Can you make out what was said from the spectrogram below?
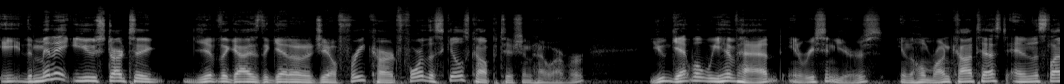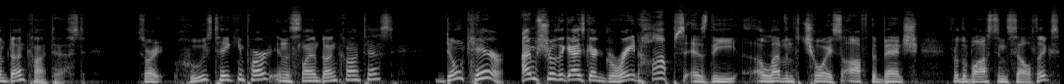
the minute you start to give the guys the get out of jail free card for the skills competition, however, you get what we have had in recent years in the home run contest and in the slam dunk contest. Sorry, who's taking part in the slam dunk contest? Don't care. I'm sure the guy's got great hops as the 11th choice off the bench for the Boston Celtics,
